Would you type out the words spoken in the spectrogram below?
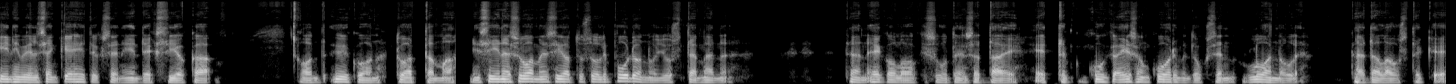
inhimillisen kehityksen indeksi, joka on YK on tuottama, niin siinä Suomen sijoitus oli pudonnut just tämän, tämän ekologisuutensa tai että kuinka ison kuormituksen luonnolle tämä talous tekee.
